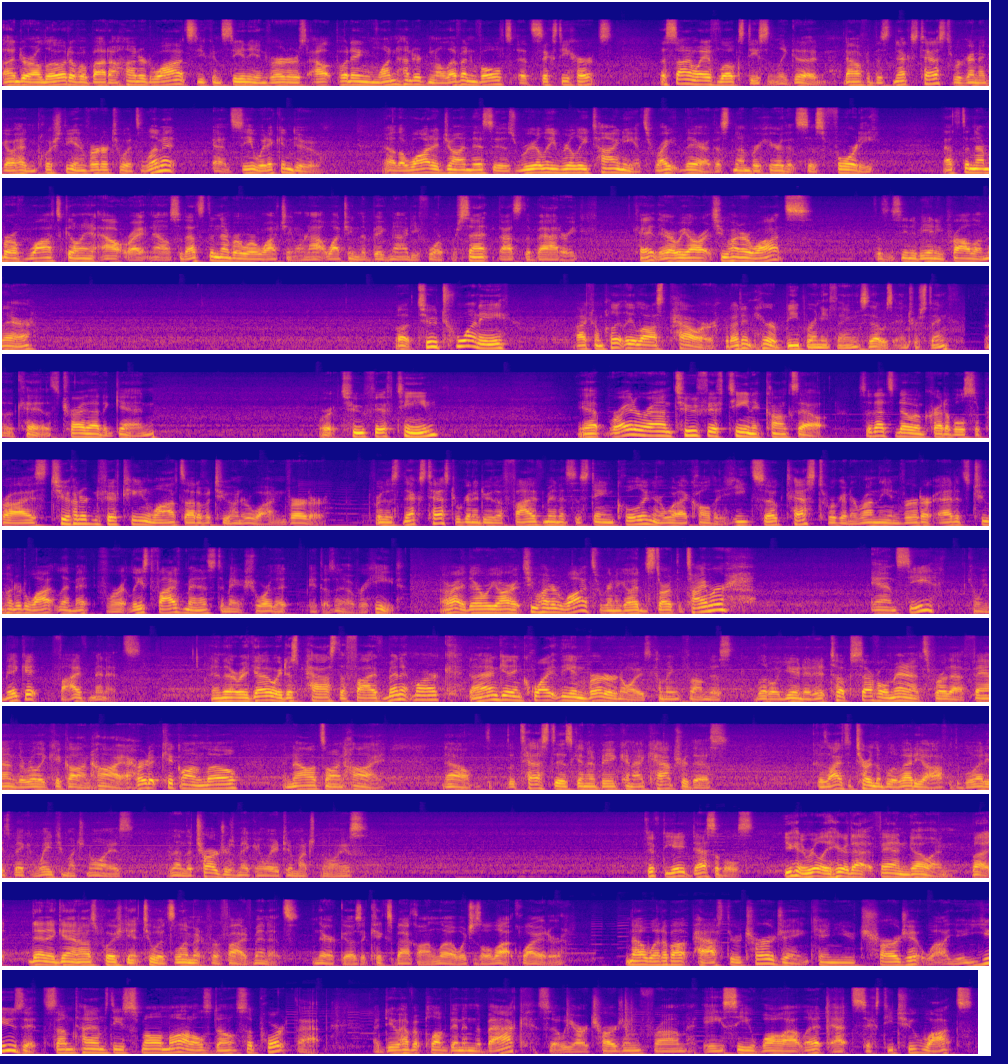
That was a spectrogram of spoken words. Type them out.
Under a load of about 100 watts, you can see the inverter is outputting 111 volts at 60 hertz. The sine wave looks decently good. Now for this next test, we're going to go ahead and push the inverter to its limit and see what it can do. Now the wattage on this is really, really tiny. It's right there, this number here that says 40. That's the number of watts going out right now. So that's the number we're watching. We're not watching the big 94%. That's the battery. Okay, there we are at 200 watts. Doesn't seem to be any problem there. But 220, I completely lost power, but I didn't hear a beep or anything, so that was interesting. Okay, let's try that again. We're at 215. Yep, right around 215 it conks out. So that's no incredible surprise. 215 watts out of a 200 watt inverter. For this next test, we're going to do the 5 minute sustained cooling, or what I call the heat soak test. We're going to run the inverter at its 200 watt limit for at least 5 minutes to make sure that it doesn't overheat. All right, there we are at 200 watts. We're going to go ahead and start the timer and see can we make it 5 minutes. And there we go, we just passed the five minute mark. I am getting quite the inverter noise coming from this little unit. It took several minutes for that fan to really kick on high. I heard it kick on low, and now it's on high. Now, the test is gonna be, can I capture this? Because I have to turn the Bluetti off, but the Bluetti's making way too much noise. And then the charger's making way too much noise. 58 decibels you can really hear that fan going. But then again, I was pushing it to its limit for five minutes. And there it goes, it kicks back on low, which is a lot quieter. Now, what about pass through charging? Can you charge it while you use it? Sometimes these small models don't support that. I do have it plugged in in the back, so we are charging from AC wall outlet at 62 watts.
